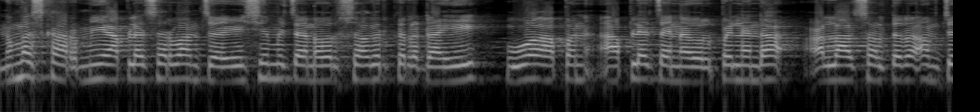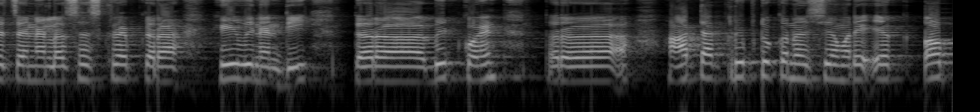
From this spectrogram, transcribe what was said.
नमस्कार मी आपल्या सर्वांचं एस एम ए चॅनलवर स्वागत करत आहे व आपण आपल्या चॅनलवर पहिल्यांदा आला असाल तर आमच्या चॅनलला सबस्क्राईब करा ही विनंती. तर बिटकॉईन तर आता क्रिप्टो करन्सीमध्ये एक अप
